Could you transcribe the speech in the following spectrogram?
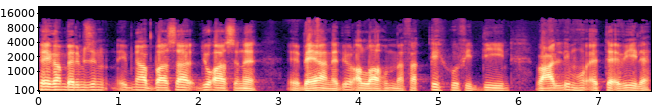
Peygamberimizin İbn Abbas'a duasını e, beyan ediyor. Allahümme fakkihhu fid din ve allimhu et tevile.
